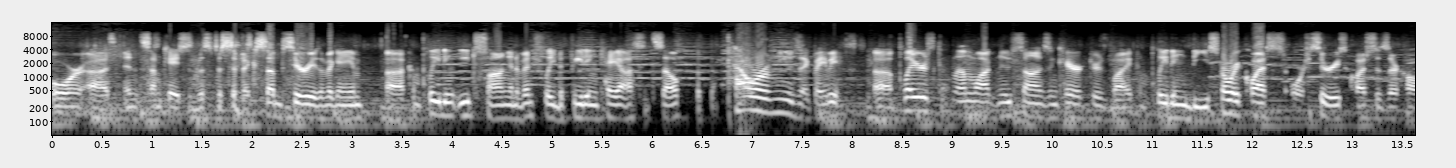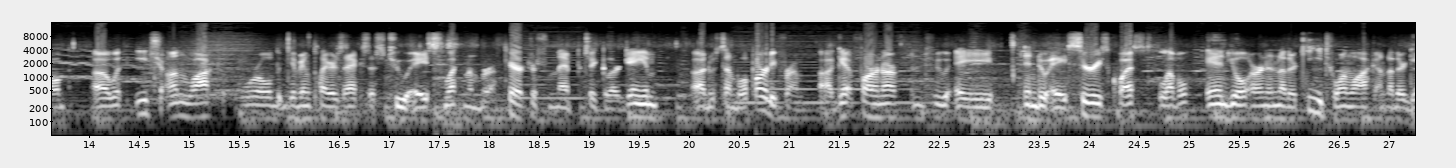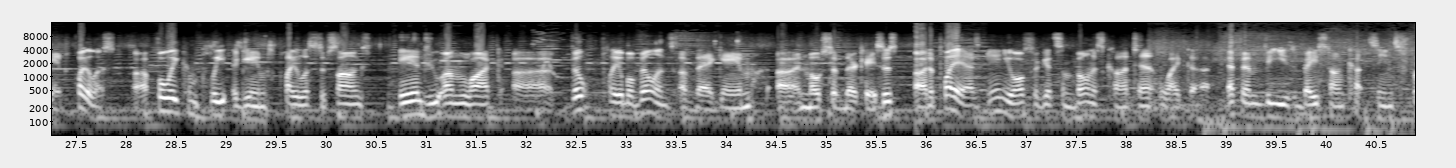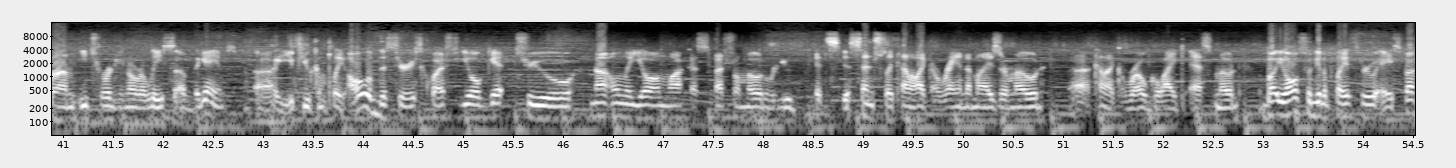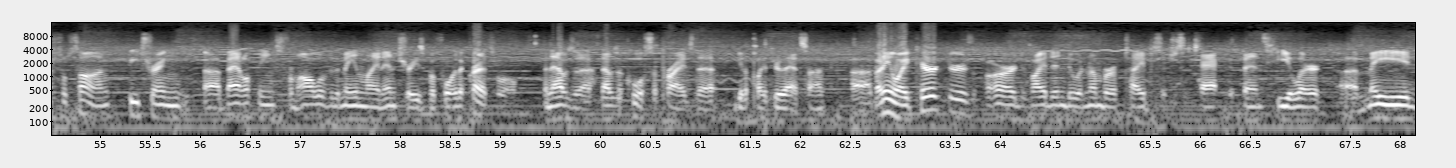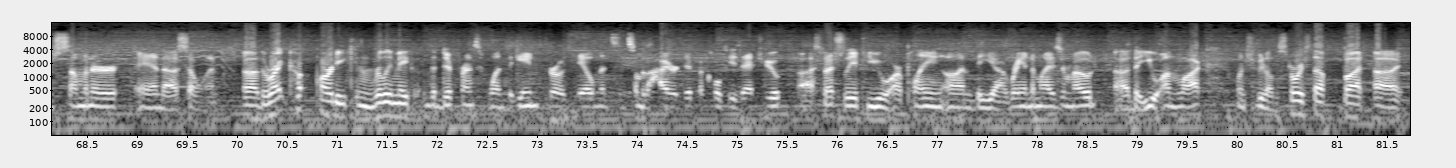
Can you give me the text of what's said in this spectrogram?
or uh, in some cases, the specific sub series of a game, uh, completing each song and eventually defeating chaos itself with the power of music, baby. Uh, players can unlock new songs and characters by completing the story quests, or series quests as they're called, uh, with each unlocked world giving players access to a select number of characters from that particular game uh, to assemble a party from. Uh, get far enough into a into a series quest level, and you'll earn another key to unlock another game's playlist. Fully complete a game's playlist of songs, and you unlock uh, vil- playable villains of that game uh, in most of their cases uh, to play as, and you also get some bonus content like uh, FMVs based on cutscenes from each original release of the games. Uh, if you complete all of the series quests, you'll get to not only you'll unlock a special mode where you it's essentially kind of like a randomizer mode, uh, kind of like a roguelike S mode, but you also get to play through a special song featuring battle themes from all over the mainline entries before the credits roll. And that was a that was a cool surprise to get to play through that song. Uh, but anyway, characters are divided into a number of types, such as attack, defense, healer, uh, mage, summoner, and uh, so on. Uh, the right party can really make the difference when the game throws ailments and some of the higher difficulties at you, uh, especially if you are playing on the uh, randomizer mode that you unlock once you beat all the story stuff. But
